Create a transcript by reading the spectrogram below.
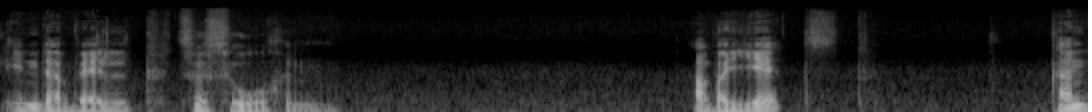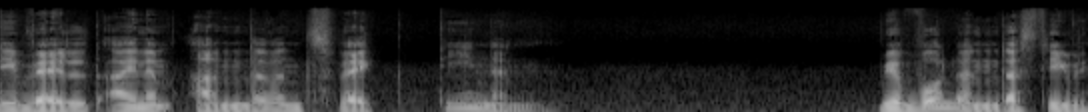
in der Welt zu suchen. Aber jetzt kann die Welt einem anderen Zweck dienen. Wir wollen, dass die,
